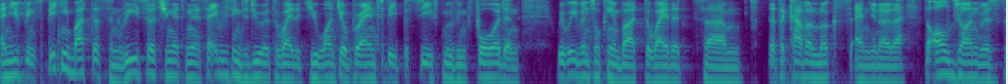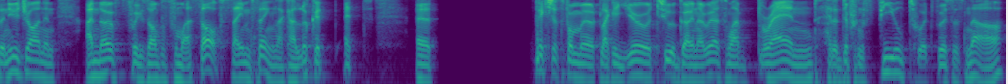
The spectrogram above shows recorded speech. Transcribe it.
and you've been speaking about this and researching it and it's everything to do with the way that you want your brand to be perceived moving forward. And we were even talking about the way that, um, that the cover looks and, you know, the, the old John versus the new John. And I know, for example, for myself, same thing. Like I look at, at, at pictures from a, like a year or two ago and I realized my brand had a different feel to it versus now.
